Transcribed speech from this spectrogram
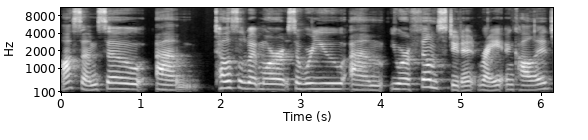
awesome. So, um, tell us a little bit more. So, were you um, you were a film student, right, in college?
